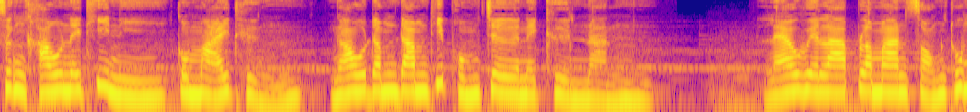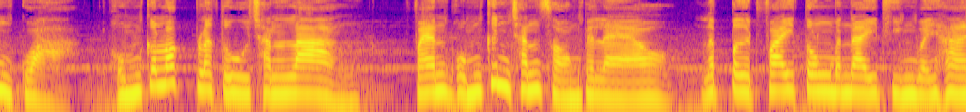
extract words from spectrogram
ซึ่งเขาในที่นี้ก็หมายถึง เงาดำๆที่ผมเจอในคืนนั้น แล้วเวลาประมาณสองทุ่มกว่า ผมก็ล็อกประตูชั้นล่าง แฟนผมขึ้นชั้นสองไปแล้ว และเปิดไฟตรงบันไดทิ้งไว้ให้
